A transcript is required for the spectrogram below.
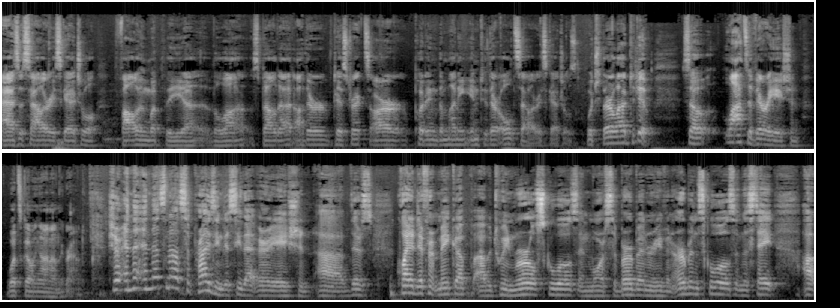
as a salary schedule, following what the uh, the law spelled out. Other districts are putting the money into their old salary schedules, which they're allowed to do. So lots of variation what's going on on the ground. Sure, and th- and that's not surprising to see that variation. Uh, there's quite a different makeup uh, between rural schools and more suburban or even urban schools in the state. Uh,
